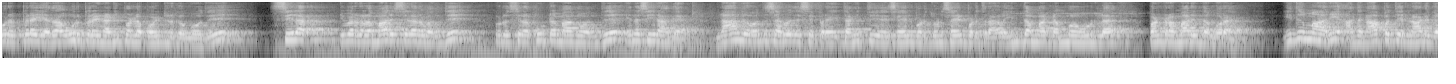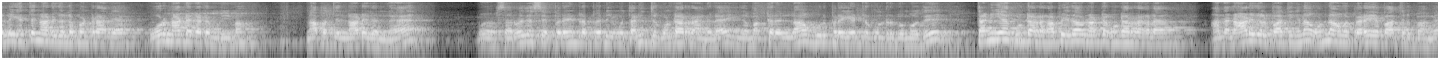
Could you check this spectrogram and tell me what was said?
ஒரு பிறை ஏதாவது ஊர் பிறையின் அடிப்படையில் போயிட்டு இருக்கும்போது சிலர் இவர்களை மாதிரி சிலர் வந்து ஒரு சில கூட்டமாக வந்து என்ன செய்கிறாங்க நாங்கள் வந்து சர்வதேச பிறையை தனித்து செயல்படுத்தணும் செயல்படுத்துகிறாங்களே இந்த மாதிரி நம்ம ஊரில் பண்ணுற மாதிரி இந்த முறை. இது மாதிரி அந்த நாற்பத்தேழு நாடுகளில் எத்தனை நாடுகளில் பண்ணுறாங்க ஒரு நாட்டை கட்ட முடியுமா? நாற்பத்தேழு நாடுகளில் சர்வதேச பிறைன்ற பேர் இவங்க தனித்து கொண்டாடுறாங்களே இங்கே மக்கள் எல்லாம் ஊர் பிறை ஏற்றுக்கொண்டிருக்கும் போது தனியாக கொண்டாடுறாங்க. அப்படி ஏதாவது ஒரு நாட்டை கொண்டாடுறாங்களா? அந்த நாடுகள் பார்த்தீங்கன்னா ஒன்று அவங்க பிறையை பார்த்துருப்பாங்க.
